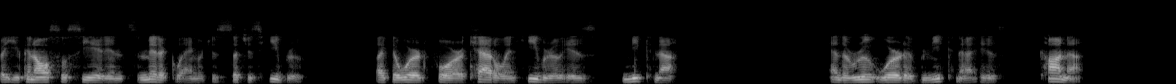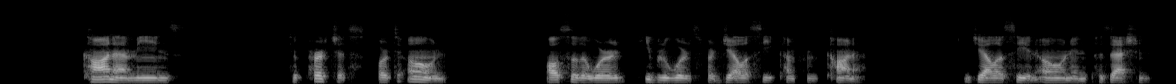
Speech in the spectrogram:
but you can also see it in Semitic languages, such as Hebrew like the word for cattle in Hebrew is mikna, and the root word of mikna is kana. Kana means to purchase or to own. Also, the word Hebrew words for jealousy come from kana, jealousy and own and possession.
